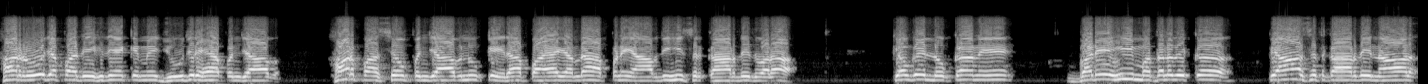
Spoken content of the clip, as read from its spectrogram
ਹਰ ਰੋਜ਼ ਆਪਾਂ ਦੇਖਦੇ ਹਾਂ ਕਿਵੇਂ ਜੂਝ ਰਿਹਾ ਪੰਜਾਬ। ਹਰ ਪਾਸਿਓਂ ਪੰਜਾਬ ਨੂੰ ਘੇਰਾ ਪਾਇਆ ਜਾਂਦਾ ਆਪਣੇ ਆਪ ਦੀ ਹੀ ਸਰਕਾਰ ਦੇ ਦੁਆਰਾ। ਕਿਉਂਕਿ ਲੋਕਾਂ ਨੇ ਬੜੇ ਹੀ ਮਤਲਬ ਇੱਕ ਪਿਆਰ ਸਤਿਕਾਰ ਦੇ ਨਾਲ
